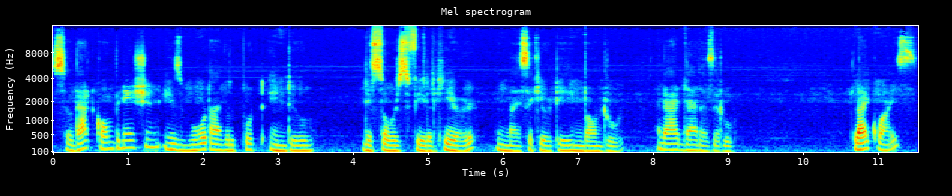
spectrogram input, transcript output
So that combination is what I will put into the source field here in my security inbound rule and add that as a rule. Likewise,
